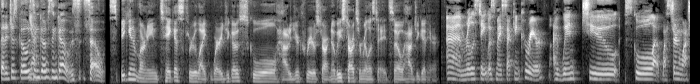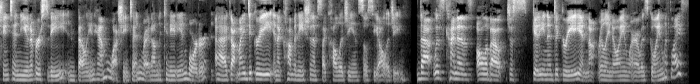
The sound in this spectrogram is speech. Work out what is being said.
that it just goes Yeah. and goes and goes. So, Speaking of learning, take us through like where did you go to school? How did your career start? Nobody starts in real estate, so how'd you get here? Um, real estate was my second career. I went to school at Western Washington University in Bellingham, Washington, right on the Canadian border. I got my degree in a combination of psychology and sociology. That was kind of all about just getting a degree and not really knowing where I was going with life.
